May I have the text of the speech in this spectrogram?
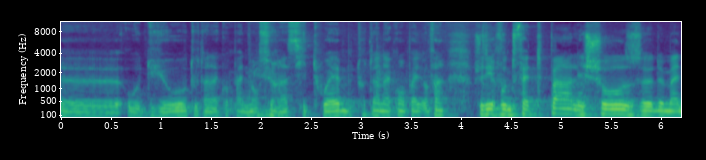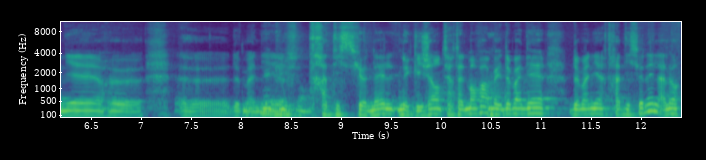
euh, audio, tout un accompagnement sur un site web, tout un accompagnement. Enfin, je veux dire, vous ne faites pas les choses de manière, euh, de manière traditionnelle, négligente certainement pas, mais de manière, de manière traditionnelle. Alors,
